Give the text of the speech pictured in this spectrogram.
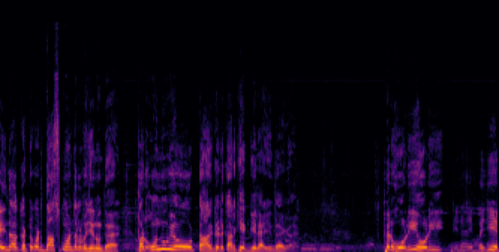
ਇਹਦਾ ਘੱਟੋ ਘੱਟ 10 ਕੁਇੰਟਲ ਵਜਨ ਹੁੰਦਾ ਹੈ ਪਰ ਉਹਨੂੰ ਵੀ ਉਹ ਟਾਰਗੇਟ ਕਰਕੇ ਅੱਗੇ ਲੈ ਜਾਂਦਾ ਹੈਗਾ। ਫਿਰ ਹੌਲੀ ਹੌਲੀ ਜਿਹੜਾ ਇਹ ਬਾਈ ਜੀ ਇਹ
